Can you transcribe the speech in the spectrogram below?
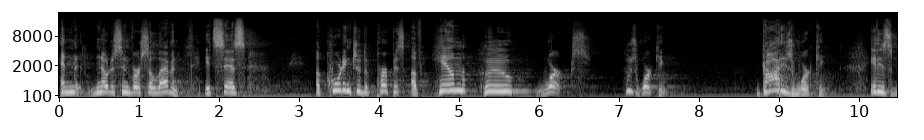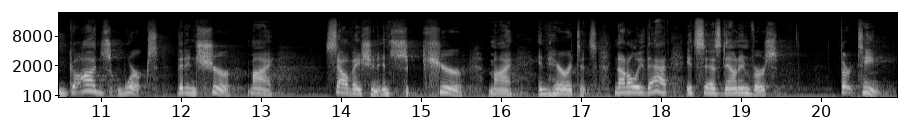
And notice in verse 11, it says, according to the purpose of him who works. Who's working? God is working. It is God's works that ensure my salvation and secure my inheritance. Not only that, it says down in verse 13,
